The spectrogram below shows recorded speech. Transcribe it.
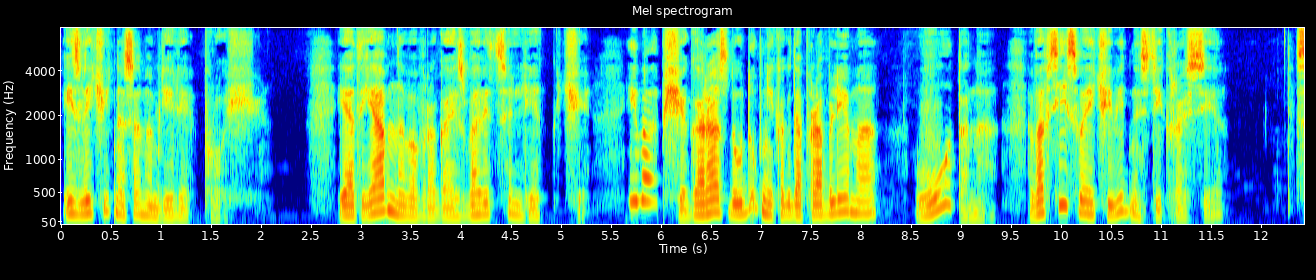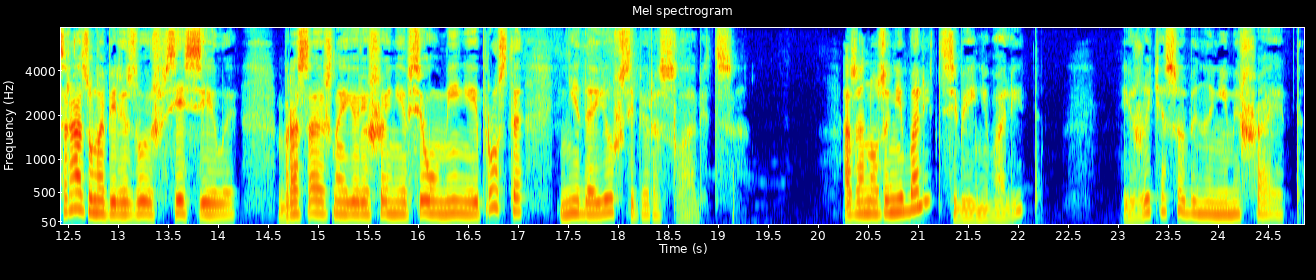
излечить на самом деле проще. И от явного врага избавиться легче. И вообще гораздо удобнее, когда проблема вот она, во всей своей очевидности и красе. Сразу мобилизуешь все силы, бросаешь на ее решение все умение и просто не даешь себе расслабиться. А заноза не болит себе и не болит, и жить особенно не мешает.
